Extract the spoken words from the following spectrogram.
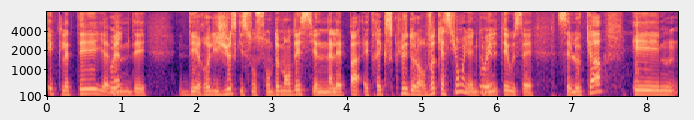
éclaté. Il y a Oui. même des, des religieuses qui se sont demandé si elles n'allaient pas être exclues de leur vocation. Il y a une Oui. communauté où c'est c'est le cas. Et hum,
